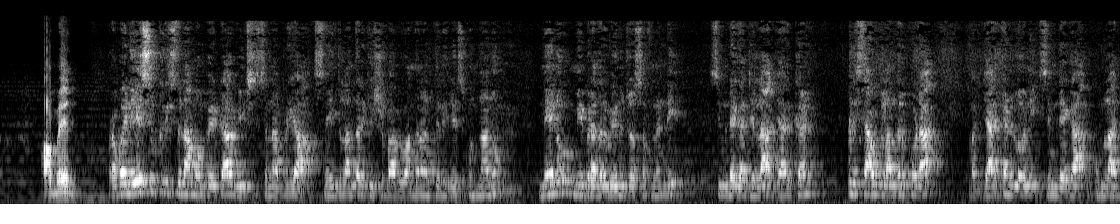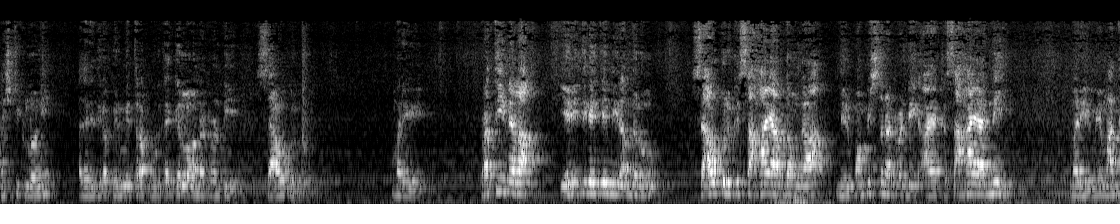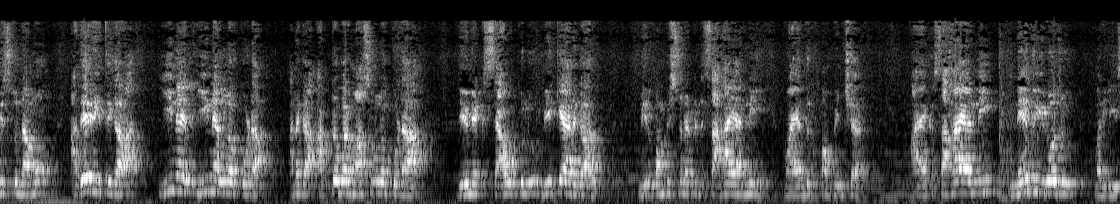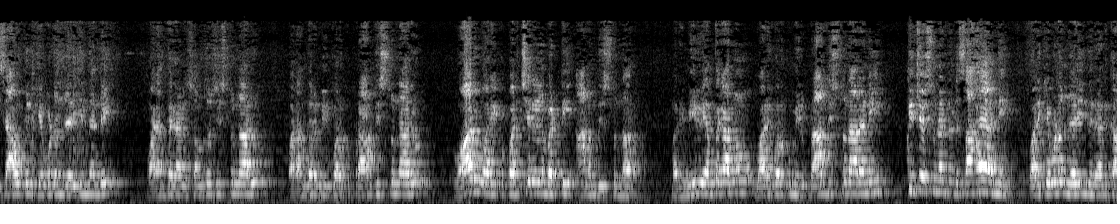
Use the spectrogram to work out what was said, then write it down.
ఆమెన్. ప్రభు యేసుక్రీస్తు నామం పేట వీక్షిస్తున్న ప్రియ స్నేహితులందరికీ శుభాభివందనాలు తెలియజేసుకుంటున్నాను. నేను మీ బ్రదర్ వేణు జోసఫ్ నుండి సిమ్డేగా జిల్లా జార్ఖండ్. సేవకులందరూ కూడా మరి జార్ఖండ్లోని సిమ్డేగా గుమ్లా డిస్టిక్లోని అదే రీతిగా బిర్మిత్రాపూర్ దగ్గరలో ఉన్నటువంటి సేవకులు. మరి ప్రతి నెల ఏ రీతిగా అయితే మీరందరూ సేవకులకి సహాయార్థంగా మీరు పంపిస్తున్నటువంటి ఆ యొక్క సహాయాన్ని మరి మేము అందిస్తున్నాము. అదే రీతిగా ఈ నెల ఈ నెలలో కూడా అనగా అక్టోబర్ మాసంలో కూడా దేవుని యొక్క సేవకులు వికేఆర్ గారు మీరు పంపిస్తున్నటువంటి సహాయాన్ని మా ఎద్దకు పంపించారు? ఆ యొక్క సహాయాన్ని నేను ఈరోజు మరి ఈ సేవకులకి ఇవ్వడం జరిగిందండి. వారు ఎంతగానో సంతోషిస్తున్నారు. వారందరూ మీ కొరకు ప్రార్థిస్తున్నారు. వారు వారి యొక్క పరిచర్యలను బట్టి ఆనందిస్తున్నారు. మరి మీరు ఎంతగానో వారి కొరకు మీరు ప్రార్థిస్తున్నారని మీరు చేస్తున్నటువంటి సహాయాన్ని వారికి ఇవ్వడం జరిగింది కనుక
